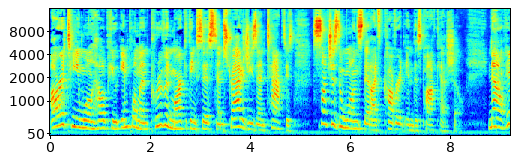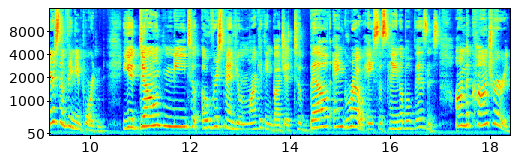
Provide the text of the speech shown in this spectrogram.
Our team will help you implement proven marketing systems, strategies, and tactics, such as the ones that I've covered in this podcast show. Now, here's something important. You don't need to overspend your marketing budget to build and grow a sustainable business. On the contrary,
